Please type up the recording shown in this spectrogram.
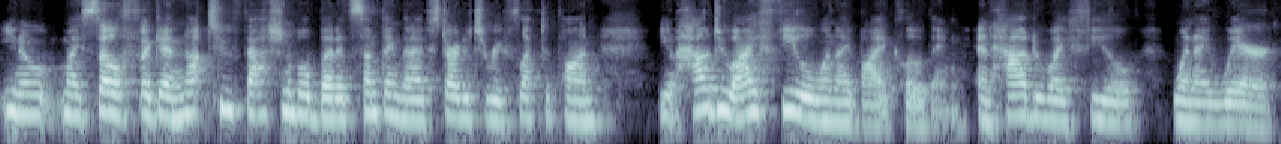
you know, myself, again, not too fashionable, but it's something that I've started to reflect upon. You know, how do I feel when I buy clothing? And how do I feel when I wear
